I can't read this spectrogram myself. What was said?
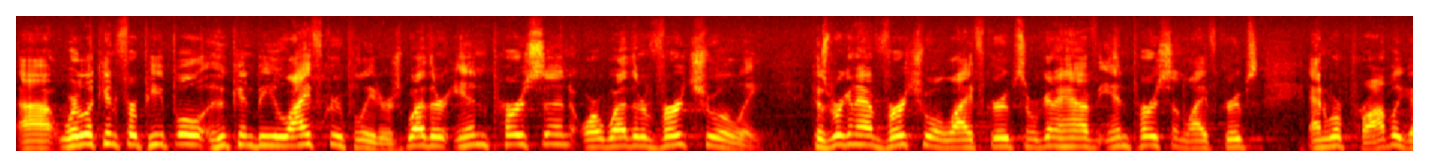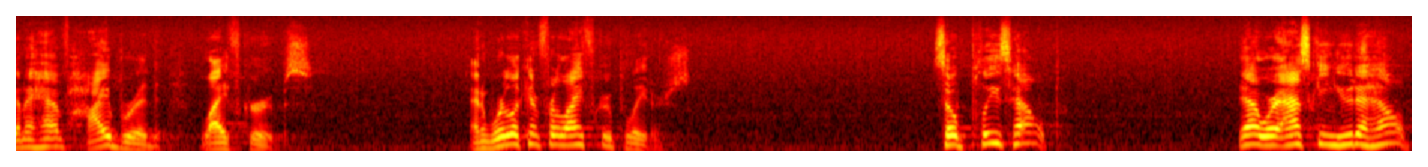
Uh, we're looking for people who can be life group leaders, whether in person or whether virtually. Because we're going to have virtual life groups and we're going to have in person life groups, and we're probably going to have hybrid life groups. And we're looking for life group leaders. So please help. Yeah, we're asking you to help.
